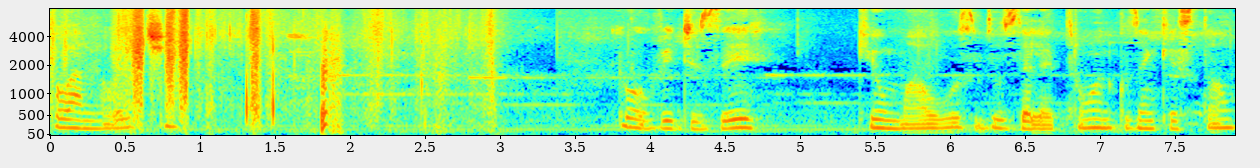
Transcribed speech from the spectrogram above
Boa noite. Eu ouvi dizer que o mau uso dos eletrônicos em questão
